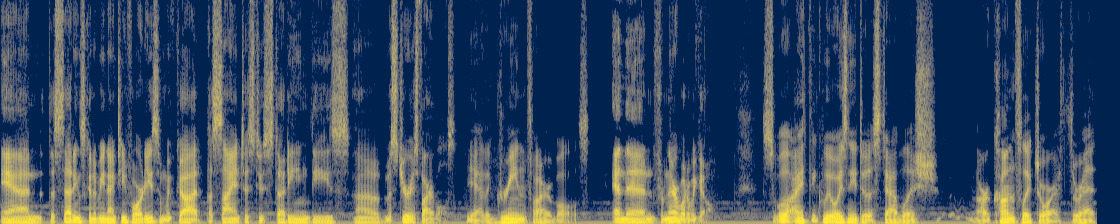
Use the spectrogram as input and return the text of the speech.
and the setting's going to be 1940s, and we've got a scientist who's studying these uh, mysterious fireballs. Yeah, the green fireballs. And then from there, where do we go? So, well, I think we always need to establish our conflict or our threat.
